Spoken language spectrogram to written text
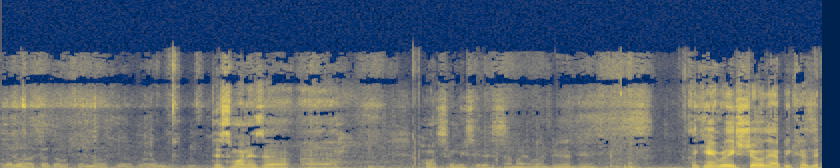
Oh no, I thought that was something else. Yeah, bottom. This one is a. Uh, hold on, so let me see this. That might look good, dude. I can't really show that because it.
